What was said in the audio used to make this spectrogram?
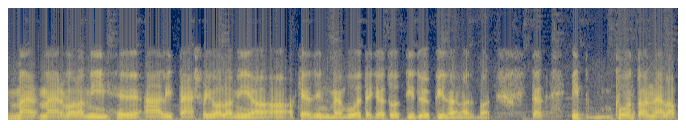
már, már valami állítás, vagy valami a, a kezünkben volt egy adott időpillanatban. Tehát itt pont annál a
